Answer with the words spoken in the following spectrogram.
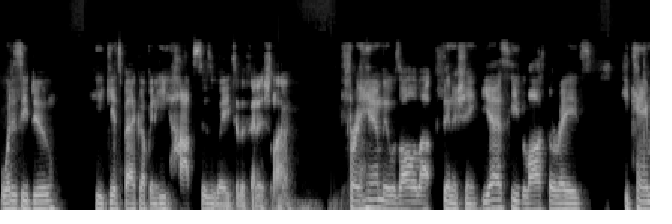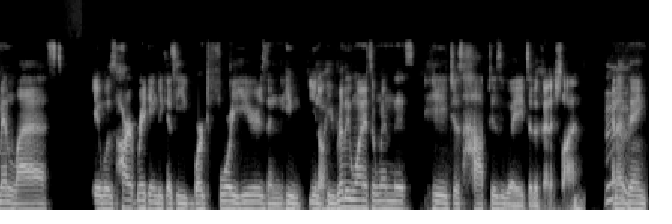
What does he do? he gets back up and he hops his way to the finish line. For him, it was all about finishing. Yes, he lost the race. He came in last. It was heartbreaking because he worked four years and he, you know, he really wanted to win this. He just hopped his way to the finish line. Mm. And I mm. think,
